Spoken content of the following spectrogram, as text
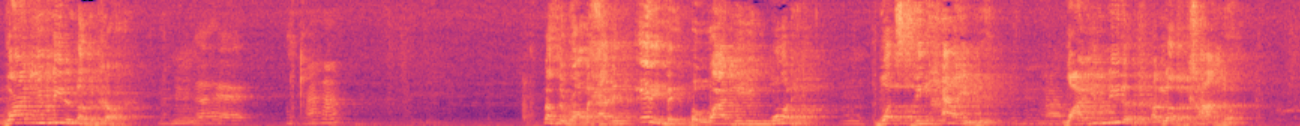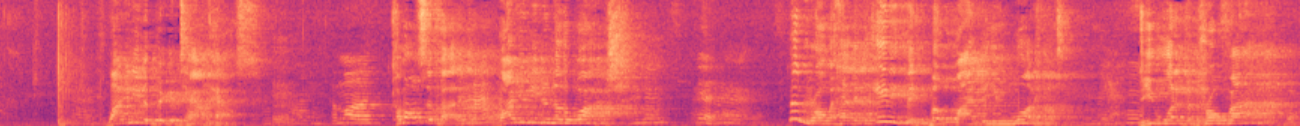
Why do you need another car? Go ahead. Uh-huh. Nothing wrong with having anything, but why do you want it? What's behind it? Why do you need a, another condo? Why do you need a bigger townhouse? Come on. Come on, somebody. Uh-huh. Why do you need another watch? Yeah. Nothing wrong with having anything, but why do you want it? Do you want it to profile?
